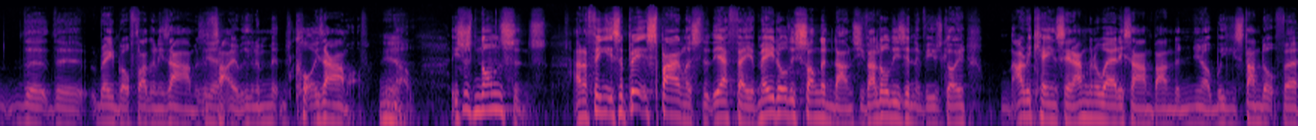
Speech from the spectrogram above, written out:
the the rainbow flag on his arm as a Yeah. tattoo. They're going to cut his arm off. Yeah. No, it's just nonsense. And I think it's a bit spineless that the FA have made all this song and dance. You've had all these interviews going. Harry Kane saying, "I'm going to wear this armband," and you know we stand up for.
